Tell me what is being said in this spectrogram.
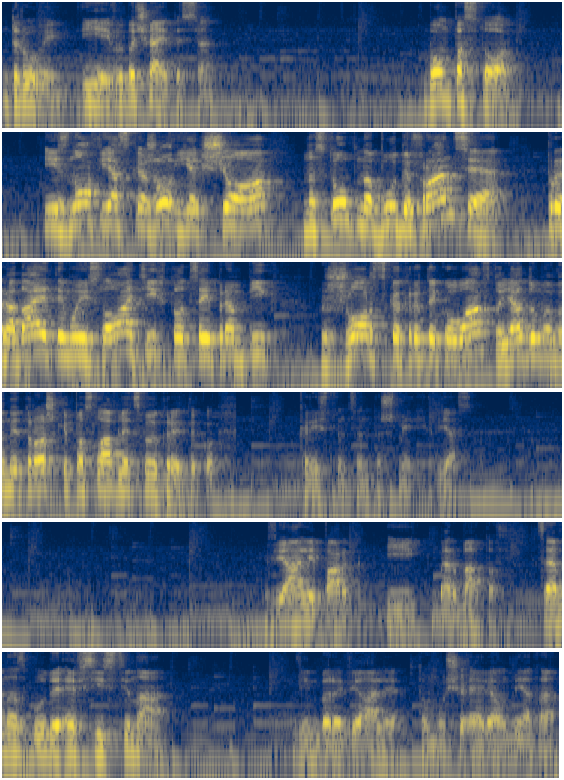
Другий. Їй, вибачайтеся. Бомпастор. І знов я скажу, якщо наступна буде Франція, пригадайте мої слова, ті, хто цей прям пік жорстко критикував, то я думаю, вони трошки послаблять свою критику. Крістенсен та Шмейхер, ясно. Віалі, Парк і Бербатов. Це в нас буде FC стіна. Він бере Віалі, тому що Еріал Мета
